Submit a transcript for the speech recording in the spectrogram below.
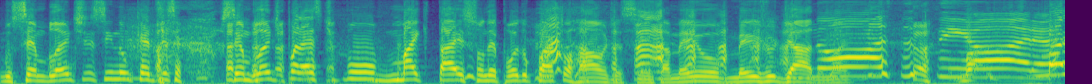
O semblante, assim, não quer dizer. assim, o semblante parece tipo o Mike Tyson depois do quarto round, assim. Tá meio, meio judiado. mas- Nossa senhora! Mas,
